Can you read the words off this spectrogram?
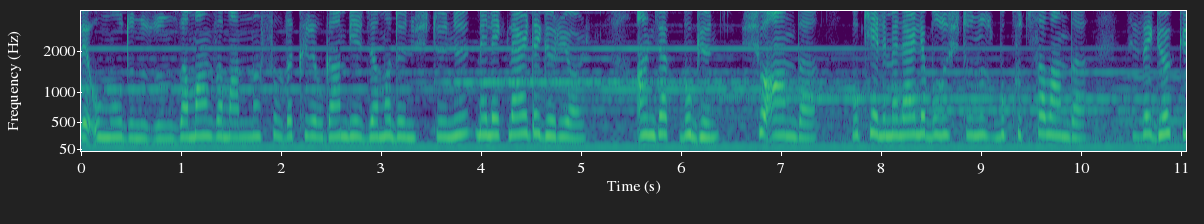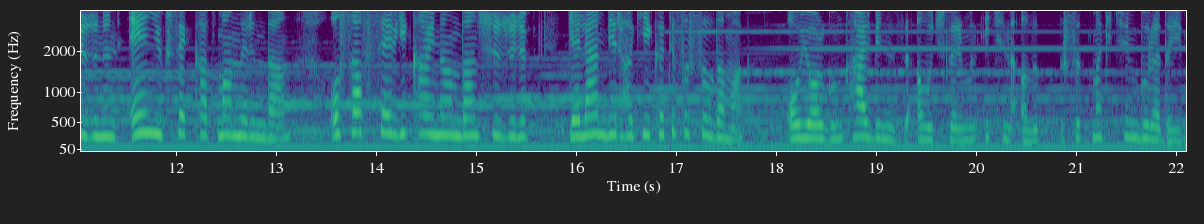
ve umudunuzun zaman zaman nasıl da kırılgan bir cama dönüştüğünü melekler de görüyor. Ancak bugün, şu anda, bu kelimelerle buluştuğunuz bu kutsal anda size gökyüzünün en yüksek katmanlarından, o saf sevgi kaynağından süzülüp gelen bir hakikati fısıldamak, o yorgun kalbinizi avuçlarımın içine alıp ısıtmak için buradayım.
